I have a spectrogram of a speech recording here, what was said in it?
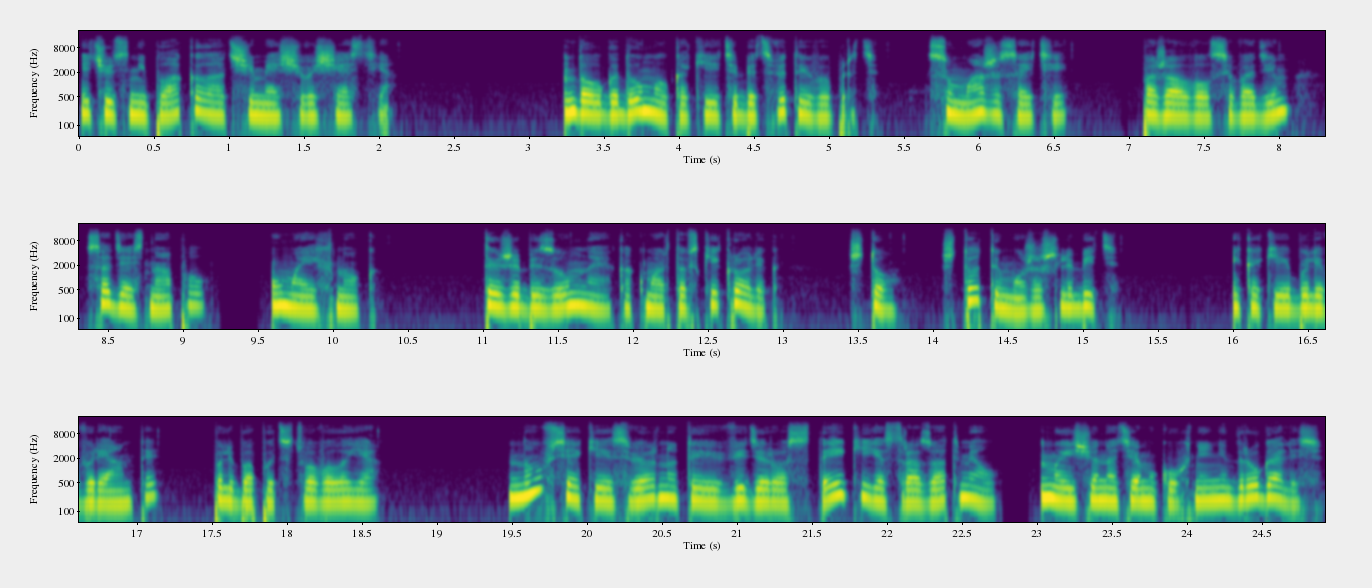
и чуть не плакала от щемящего счастья. «Долго думал, какие тебе цветы выбрать. С ума же сойти», — пожаловался Вадим, садясь на пол у моих ног. Ты же безумная, как мартовский кролик. Что? Что ты можешь любить? И какие были варианты? полюбопытствовала я. Ну, всякие свернутые в виде роз я сразу отмёл. Мы еще на тему кухни не доругались.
